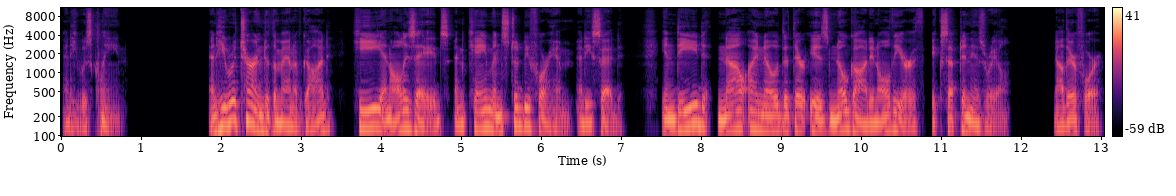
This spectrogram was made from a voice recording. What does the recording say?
and he was clean. And he returned to the man of God, he and all his aides, and came and stood before him, and he said, Indeed, now I know that there is no God in all the earth except in Israel. Now therefore,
